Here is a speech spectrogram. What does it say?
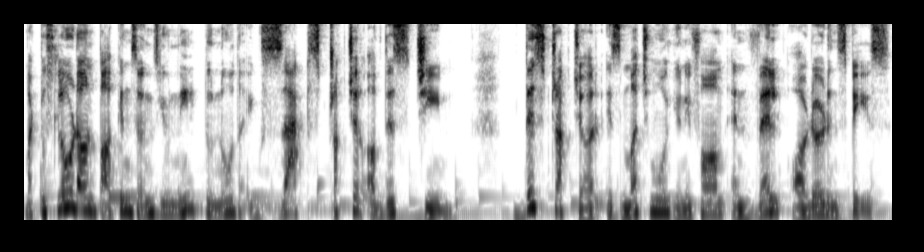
But to slow down Parkinson's, you need to know the exact structure of this gene. This structure is much more uniform and well ordered in space,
